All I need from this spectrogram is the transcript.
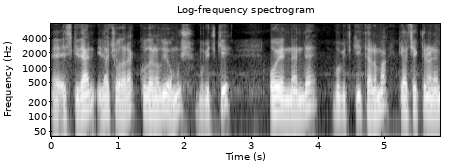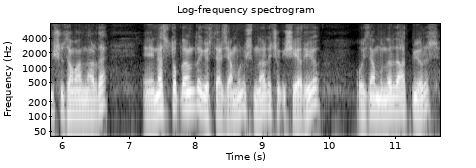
e, eskiden ilaç olarak kullanılıyormuş bu bitki. O yönden de bu bitkiyi tanımak gerçekten önemli. Şu zamanlarda e, nasıl toplandığını da göstereceğim bunu. Şunlar da çok işe yarıyor. O yüzden bunları da atmıyoruz.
